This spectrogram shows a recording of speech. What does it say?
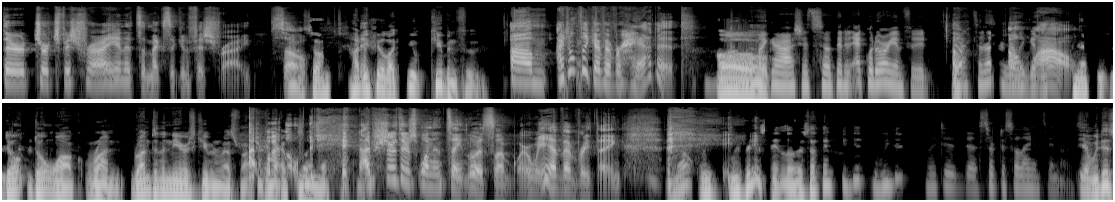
their church fish fry, and it's a Mexican fish fry. So, so how do you feel about Cuban food? Um, I don't think I've ever had it. Oh, oh my gosh, it's so good! An Ecuadorian food. Oh. That's another really oh, good. Wow! Don't don't walk. Run. Run to the nearest Cuban restaurant. I'm sure there's one in St. Louis somewhere. We have everything. No, we've, we've been to St. Louis. I think we did. We did. We did the Cirque du Soleil in St. Louis. Yeah, we did.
